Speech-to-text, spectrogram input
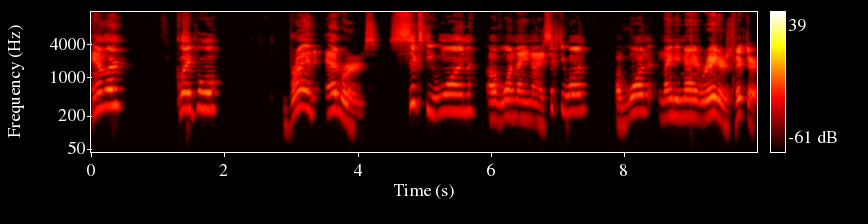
Hamler, Claypool, Bryan Edwards, 61 of 199. 61 of 199 Raiders. Victor.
